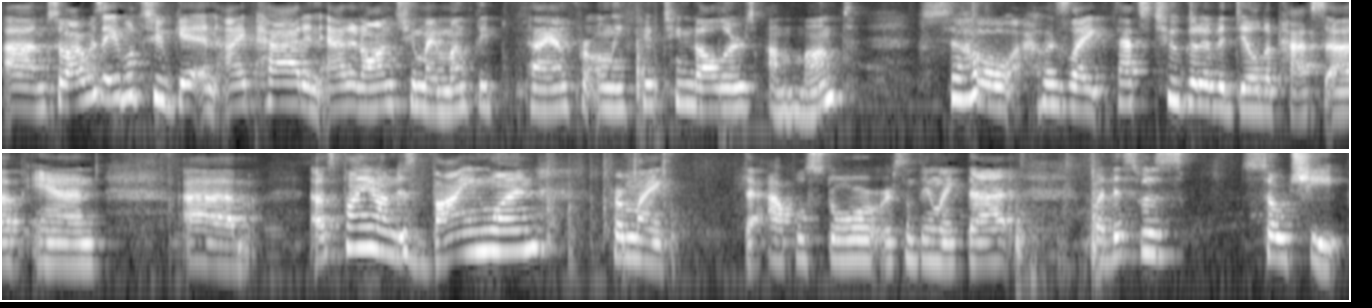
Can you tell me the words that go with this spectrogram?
um, so I was able to get an iPad and add it on to my monthly plan for only $15 a month. So I was like, that's too good of a deal to pass up. And um, I was planning on just buying one from like the Apple store or something like that. But this was so cheap,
